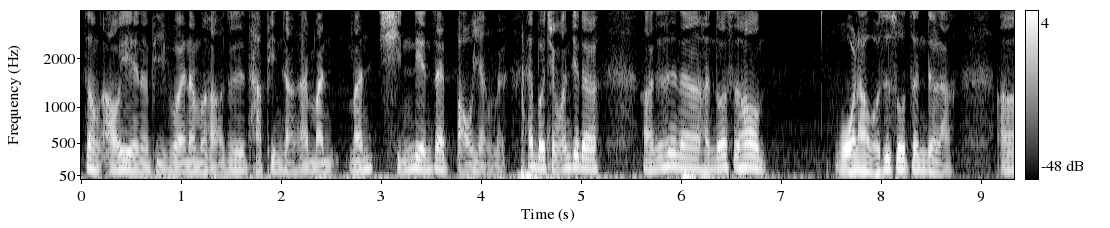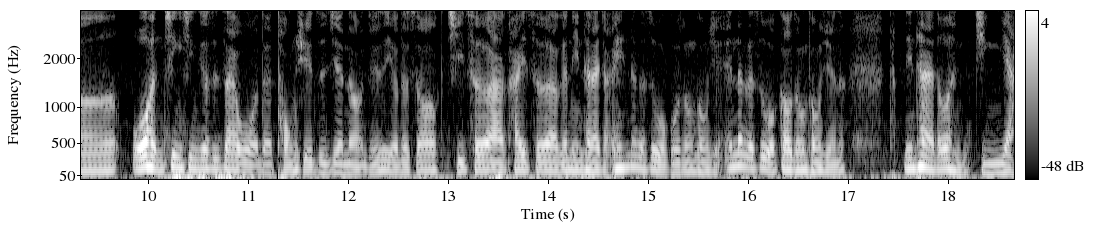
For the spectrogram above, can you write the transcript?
这种熬夜呢，皮肤还那么好，就是他平常还蛮蛮勤练在保养的。哎，不，请问记得啊，就是呢，很多时候我啦，我是说真的啦，呃，我很庆幸，就是在我的同学之间哦，就是有的时候骑车啊、开车啊，跟林太太讲，哎，那个是我国中同学，哎，那个是我高中同学呢，林太太都会很惊讶，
